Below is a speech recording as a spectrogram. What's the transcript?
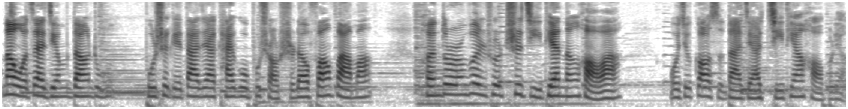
那我在节目当中不是给大家开过不少食疗方法吗？很多人问说吃几天能好啊？我就告诉大家几天好不了，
